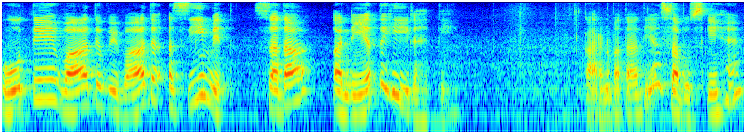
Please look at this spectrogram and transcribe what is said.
होते वाद, विवाद असीमित, सदा अनियत ही रहते। कारण बता दिया, सब उसके हैं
